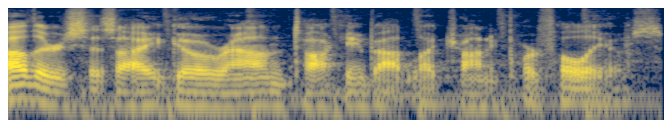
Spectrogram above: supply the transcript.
others as I go around talking about electronic portfolios.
